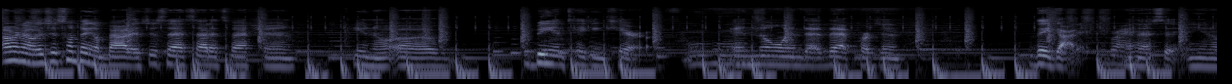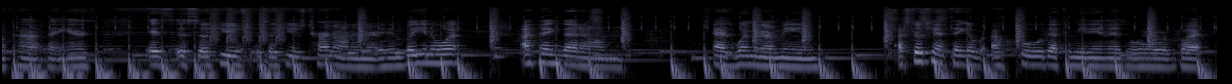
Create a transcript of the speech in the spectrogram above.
I don't know. It's just something about it. It's just that satisfaction, you know, of being taken care of mm-hmm. and knowing that that person they got it, right? And that's it, you know, kind of thing. And it's it's it's a huge it's a huge turn on and everything. But you know what? I think that um as women, I mean, I still can't think of uh, who that comedian is or whatever, but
